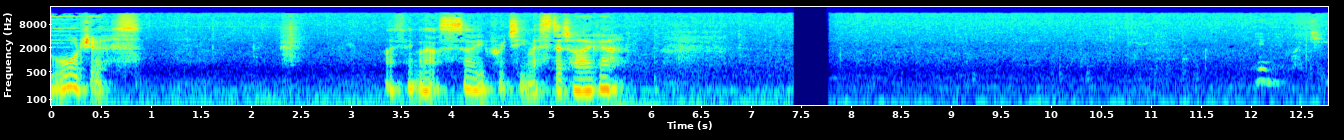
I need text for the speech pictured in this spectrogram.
Gorgeous. I think that's so pretty, Mr. Tiger. Hello, my cute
